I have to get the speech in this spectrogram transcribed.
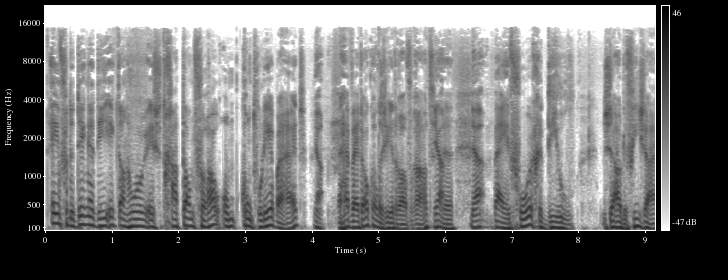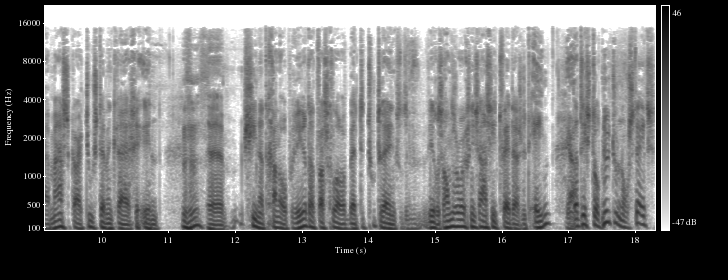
een van de dingen die ik dan hoor is: het gaat dan vooral om controleerbaarheid. Ja. Daar hebben wij het ook al eens eerder over gehad. Ja. Uh, ja. Bij een vorige deal zouden Visa en Mastercard toestemming krijgen in mm China te gaan opereren. Dat was geloof ik bij de toetreding tot de Wereldhandelsorganisatie in 2001. Dat is tot nu toe nog steeds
